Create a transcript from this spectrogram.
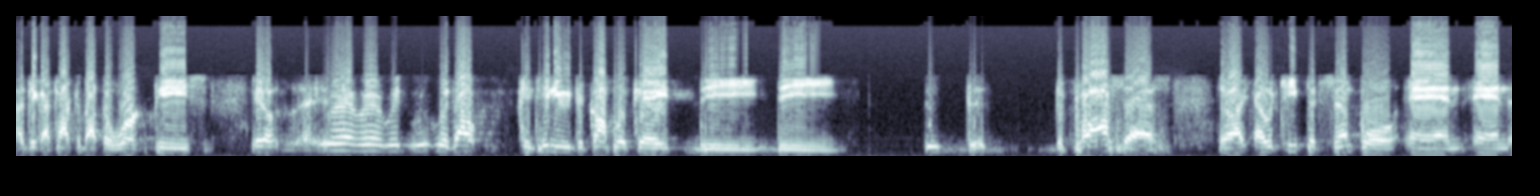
I think I talked about the work piece. You know, without continuing to complicate the the the, the process, you know, I, I would keep it simple and and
